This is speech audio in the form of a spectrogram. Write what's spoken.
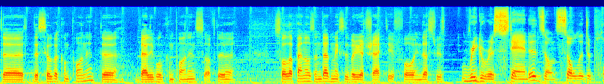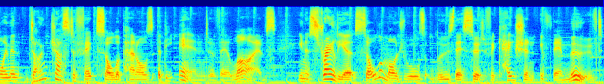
the, the silver component, the valuable components of the solar panels, and that makes it very attractive for industries. Rigorous standards on solar deployment don't just affect solar panels at the end of their lives. In Australia, solar modules lose their certification if they're moved,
